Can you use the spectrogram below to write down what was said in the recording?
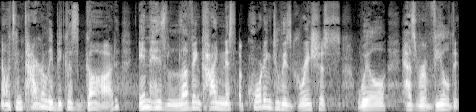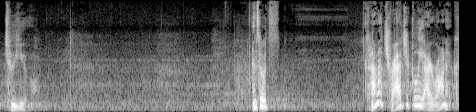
No, it's entirely because God, in his loving kindness, according to his gracious will, has revealed it to you. And so it's kind of tragically ironic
